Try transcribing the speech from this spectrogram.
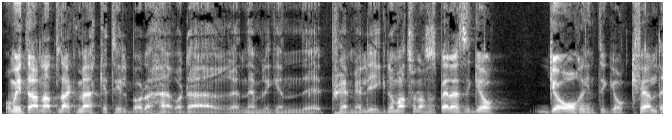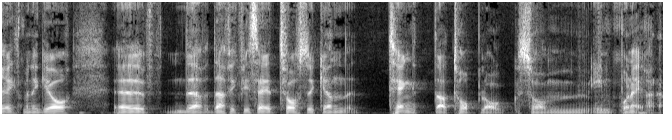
om inte annat lagt märke till både här och där, nämligen eh, Premier League. De matcherna som spelades igår, går, inte igår kväll direkt, men igår, eh, där, där fick vi se två stycken tänkta topplag som imponerade.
